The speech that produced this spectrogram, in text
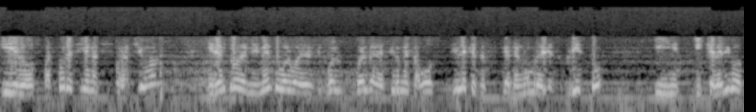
y los pastores siguen haciendo oración y dentro de mi mente vuelvo a decir, vuelve a decirme esa voz, dile que se en el nombre de Jesucristo y, y que le digo,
